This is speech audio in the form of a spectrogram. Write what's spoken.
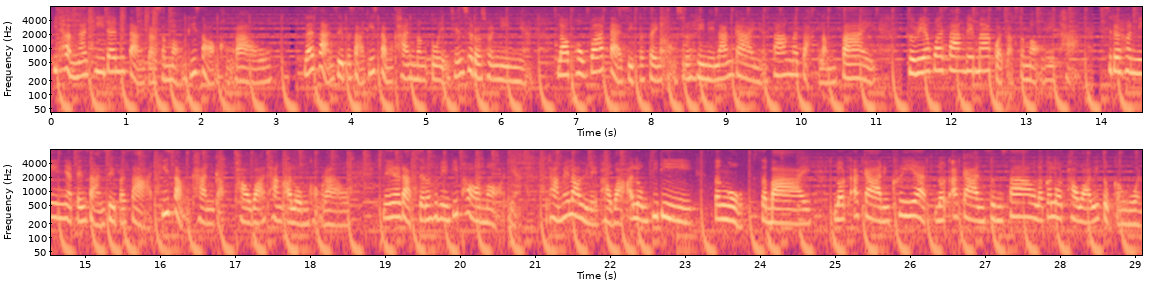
ที่ทำหน้าที่ได้ไม่ต่างจากสมองที่ 2 ของเรา และสารสื่อประสาทที่สำคัญบางตัวอย่างเช่นเซโรโทนินเนี่ยเราพบว่า 80%ของเซโรโทนินในร่างกายเนี่ยสร้างมาจากลำไส้คือเรียกว่าสร้างได้มากกว่าจากสมองเลยค่ะเซโรโทนินเนี่ยเป็นสารสื่อประสาทที่สำคัญกับภาวะทางอารมณ์ของเรา ในระดับเซโรโทนินที่พอเหมาะเนี่ยจะทำให้เราอยู่ในภาวะอารมณ์ที่ดี สงบ สบาย ลดอาการเครียด ลดอาการซึมเศร้า แล้วก็ลดภาวะวิตกกังวล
